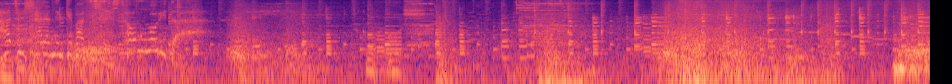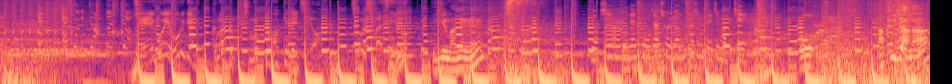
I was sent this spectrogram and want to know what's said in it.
아주 샤라님께 바칠 선물이다. 잠깐만 아 씨 최고에 오르면 그만큼 주목도 받게 되지요. 조심하세요. 이길만해 역시 한돈의 소자 철명 추진되지 맞지? 어? 나쁘지 않아?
